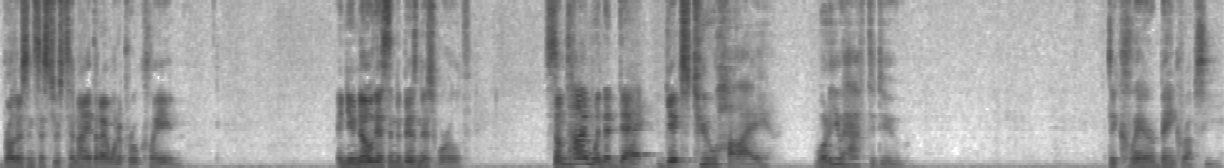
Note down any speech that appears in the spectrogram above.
brothers and sisters, tonight that I want to proclaim. And you know this in the business world. Sometime when the debt gets too high, what do you have to do? Declare bankruptcy.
